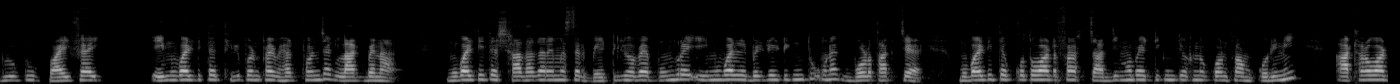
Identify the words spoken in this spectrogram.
ব্লুটুথ, ওয়াইফাই। এই মোবাইলটিতে three point five headphone jack লাগবে না। মোবাইলটিতে সাত হাজার এমএস এর ব্যাটারি হবে। বন্ধুরা, এই মোবাইলের ব্যাটারিটি কিন্তু অনেক বড় থাকছে। মোবাইলটিতে কত ওয়াট ফাস্ট চার্জিং হবে, এটি কিন্তু এখনও কনফার্ম করিনি। আঠারো ওয়াট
